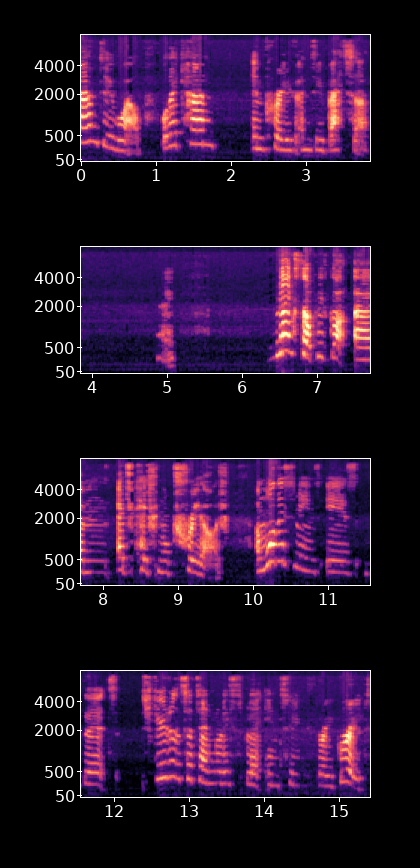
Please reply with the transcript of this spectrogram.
can do well or they can improve and do better. Okay. Next up, we've got um, educational triage. And what this means is that students are generally split into three groups.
